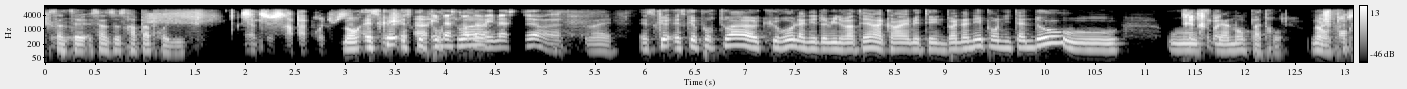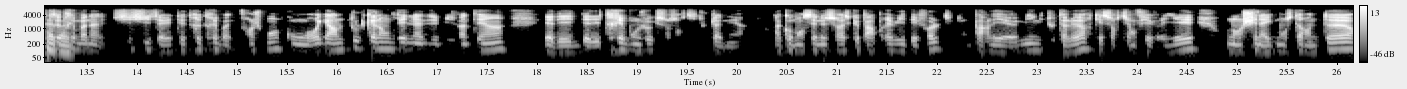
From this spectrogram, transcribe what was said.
Je- Ça ne, se- ça ne se sera pas produit. ça ne se sera pas produit. Bon, est-ce que, est-ce que Un pour remaster d'un toi, remaster. euh, ouais. est-ce que, est-ce que pour toi, Kuro, l'année 2021 a quand même été une bonne année pour Nintendo ou, ou Très, très bonne. finalement pas trop? Non, je pense très très très bonne année. Si si, ça a été très très bonne. Franchement, qu'on regarde tout le calendrier de l'année 2021, il y, a des, a des très bons jeux qui sont sortis toute l'année. hein. À commencer ne serait-ce que par Bravely Default, dont on parlait euh, Ming tout à l'heure, qui est sorti en février. On a enchaîné avec Monster Hunter.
